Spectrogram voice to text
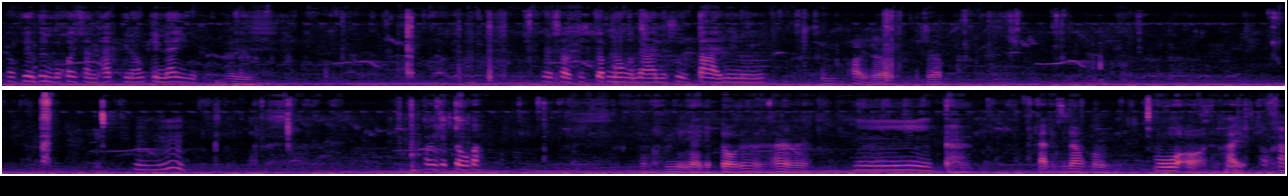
เราเพื่อนเพื่อนบ่ค่อยสันทัดพี่น้องกินได้อยู่ ได้อยู่ เมื่อเสาร์ที่กับน้องอันดาเนี่ยสู้ตายเมนูนี้ผมค่อยครับครับอืมเอาอีกจะโตป่ะคำใหญ่ๆจะโตด้วยเหรอฮะนี่การที่พี่น้องมึงวัวอ่อนไข่เอาขา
